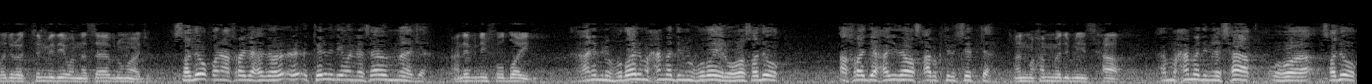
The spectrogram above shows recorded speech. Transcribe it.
رجل الترمذي والنسائي بن ماجه. صدوق أخرج الترمذي والنسائي بن ماجه. عن ابن فضيل. عن ابن فضيل محمد بن فضيل وهو صدوق. أخرج حديثه أصحاب كتب الستة. عن محمد بن إسحاق. عن محمد بن إسحاق وهو صدوق.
